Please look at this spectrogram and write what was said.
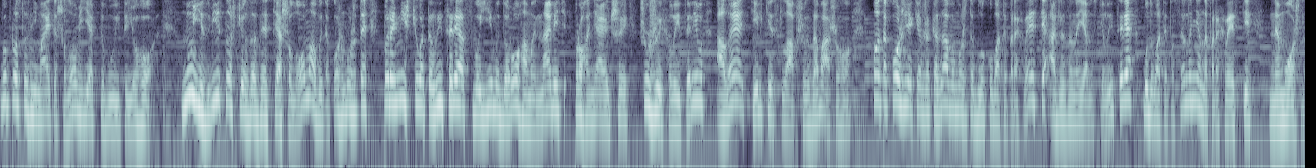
ви просто знімаєте шолом і активуєте його. Ну і звісно, що за зняття шолома ви також можете переміщувати лицаря своїми дорогами, навіть проганяючи чужих лицарів, але тільки слабших за вашого. Ну а також, як я вже казав, ви можете блокувати перехрестя, адже за наявності лицаря будувати поселення на перехресті не можна.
